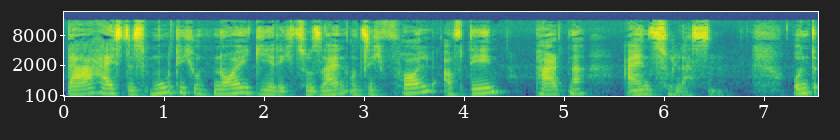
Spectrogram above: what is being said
da heißt es mutig und neugierig zu sein und sich voll auf den Partner einzulassen und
